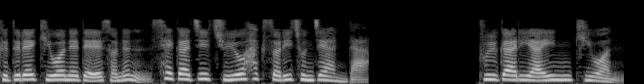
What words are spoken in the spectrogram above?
그들의 기원에 대해서는 세 가지 주요 학설이 존재한다. 불가리아인 기원.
